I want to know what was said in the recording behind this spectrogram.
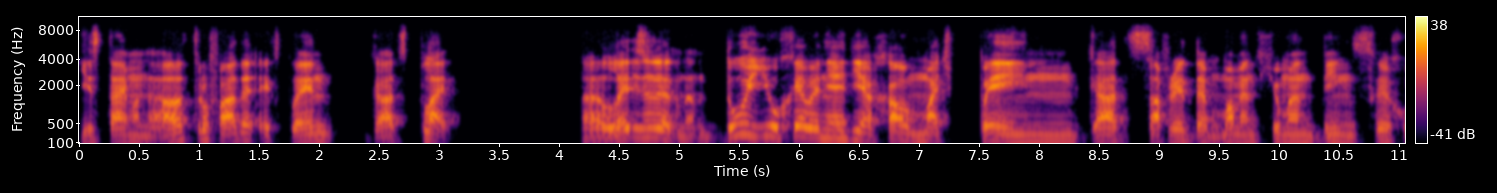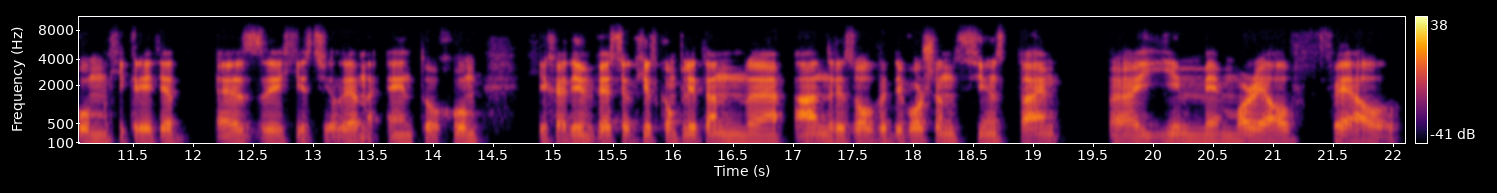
his time on earth, through Father explained God's plight. Uh, ladies and gentlemen, do you have any idea how much pain God suffered the moment human beings whom he created as his children and to whom he had invested his complete and uh, unresolved devotion since time uh, immemorial fell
